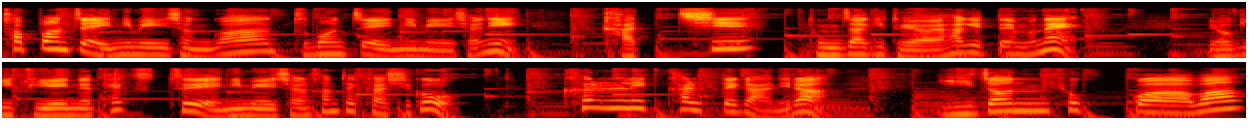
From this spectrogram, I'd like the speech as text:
첫 번째 애니메이션과 두 번째 애니메이션이 같이 동작이 되어야 하기 때문에 여기 뒤에 있는 텍스트 애니메이션 선택하시고 클릭할 때가 아니라 이전 효과와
